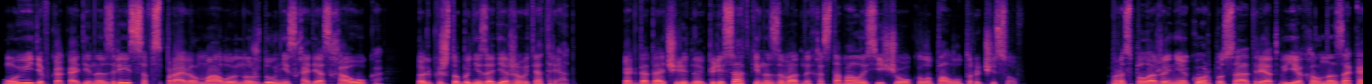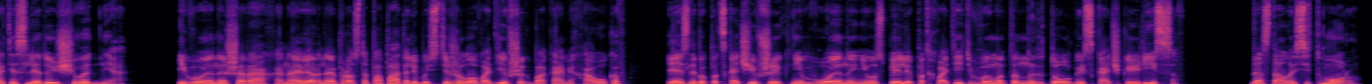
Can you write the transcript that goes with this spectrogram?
увидев, как один из рейсов справил малую нужду, не сходя с Хаука, только чтобы не задерживать отряд, когда до очередной пересадки на заводных оставалось еще около полутора часов. В расположение корпуса отряд въехал на закате следующего дня, и воины Шираха, наверное, просто попадали бы с тяжело водивших боками хауков, если бы подскочившие к ним воины не успели подхватить вымотанных долгой скачкой рисов. Досталось и Тмору.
